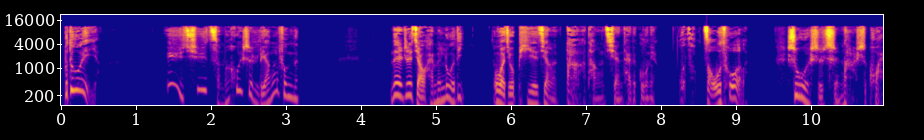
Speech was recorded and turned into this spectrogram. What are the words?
不对呀，浴区怎么会是凉风呢？那只脚还没落地，我就瞥见了大堂前台的姑娘。我操，走错了！说时迟，那时快，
